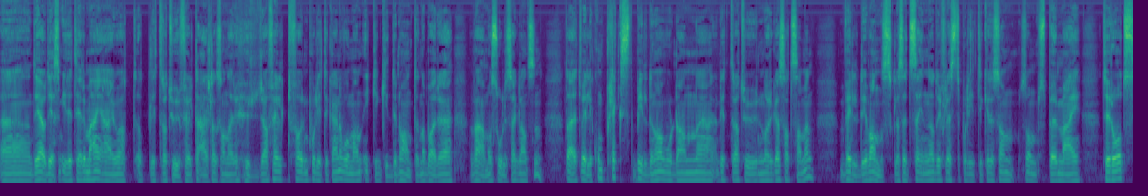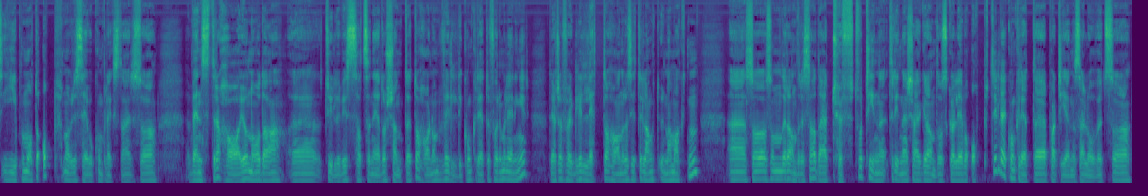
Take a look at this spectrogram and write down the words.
Eh, det er jo det som irriterer meg, er jo at, at litteraturfeltet er et slags sånn hurrafelt for politikerne, hvor man ikke gidder noe annet enn å bare være med og sole seg i glansen. Det er et veldig komplekst bilde nå hvordan eh, Litteratur-Norge er satt sammen. Veldig vanskelig å sette seg inn i, og de fleste politikere som, som spør meg til råds, gir på en måte opp når vi ser hvor komplekst det er. Så Venstre har jo nå da uh, tydeligvis satt seg ned og skjønt dette og har noen veldig konkrete formuleringer. Det er selvfølgelig lett å ha når du sitter langt unna makten. Uh, så som dere andre sa, det er tøft for Tine, Trine Skei Grande å skal leve opp til det konkrete partiet hennes er lovet. Så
